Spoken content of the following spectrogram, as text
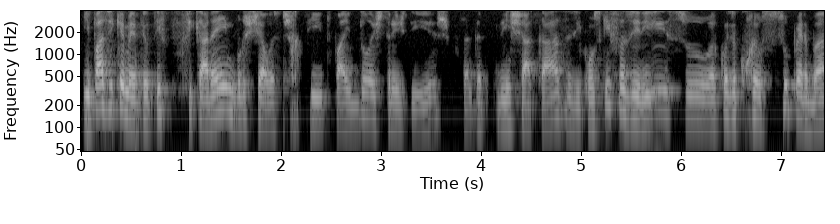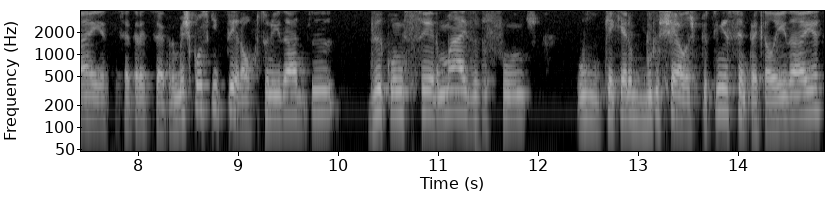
e basicamente, eu tive que ficar em Bruxelas retido para aí dois, três dias, portanto, a pedinchar casas e consegui fazer isso. A coisa correu super bem, etc, etc. Mas consegui ter a oportunidade de, de conhecer mais a fundo o que é que era Bruxelas, porque eu tinha sempre aquela ideia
